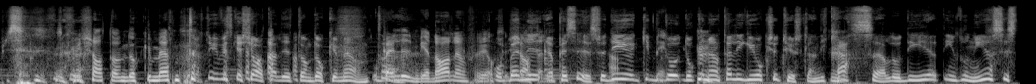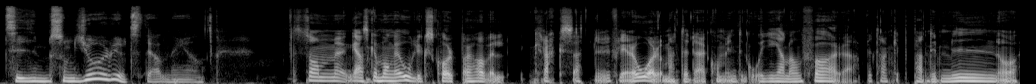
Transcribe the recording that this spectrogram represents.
precis. Ska vi tjata om dokumenten. Jag tycker vi ska tjata lite om Documenta. Och Berlinbiennalen får vi också Och Berlin, tjata ja, lite. precis. För det är ju, det- Do- Documenta ligger ju också i Tyskland, i Mm. Kassel. Och det är ett indonesiskt team som gör utställningen. Som ganska många olyckskorpar har väl kraxat nu i flera år om att det där kommer inte gå att genomföra med tanke på pandemin och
